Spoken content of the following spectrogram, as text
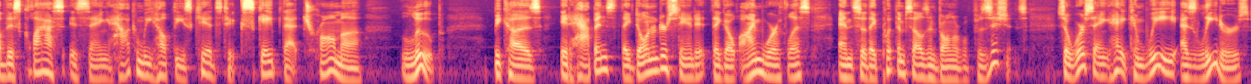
of this class is saying, how can we help these kids to escape that trauma loop? Because it happens, they don't understand it, they go, I'm worthless. And so they put themselves in vulnerable positions. So we're saying, hey, can we as leaders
